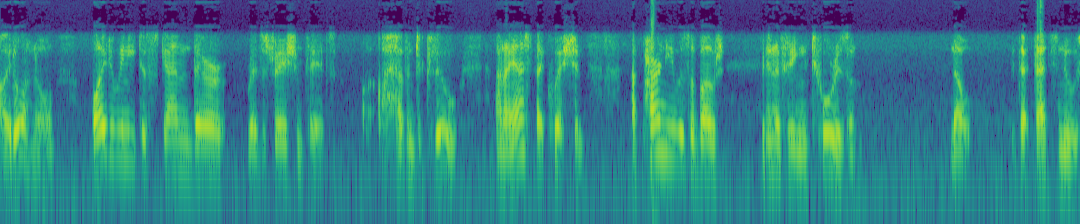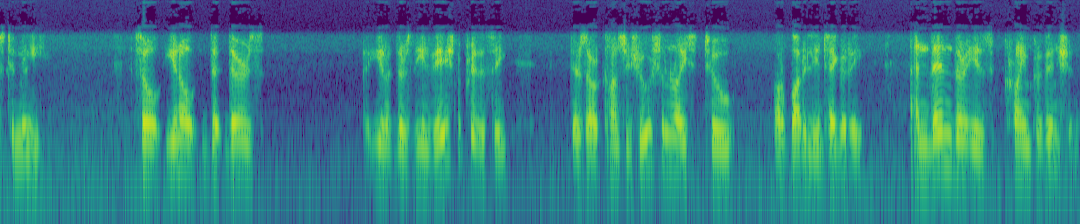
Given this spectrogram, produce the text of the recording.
I don't know. Why do we need to scan their registration plates? I haven't a clue. And I asked that question. Apparently, it was about benefiting tourism. Now, that, that's news to me. So, you know, th- there's, you know, there's the invasion of privacy. There's our constitutional right to our bodily integrity, and then there is crime prevention.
